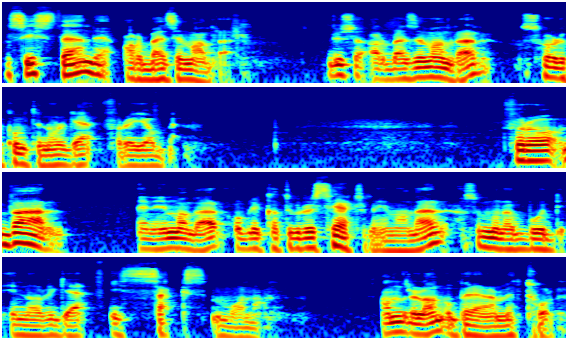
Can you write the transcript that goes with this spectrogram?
Det siste det er arbeidsinnvandrer. Hvis du er arbeidsinnvandrer, så har du kommet til Norge for å jobbe. For å være en innvandrer og bli kategorisert som innvandrer, så må du ha bodd i Norge i seks måneder. Andre land opererer med tolv.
